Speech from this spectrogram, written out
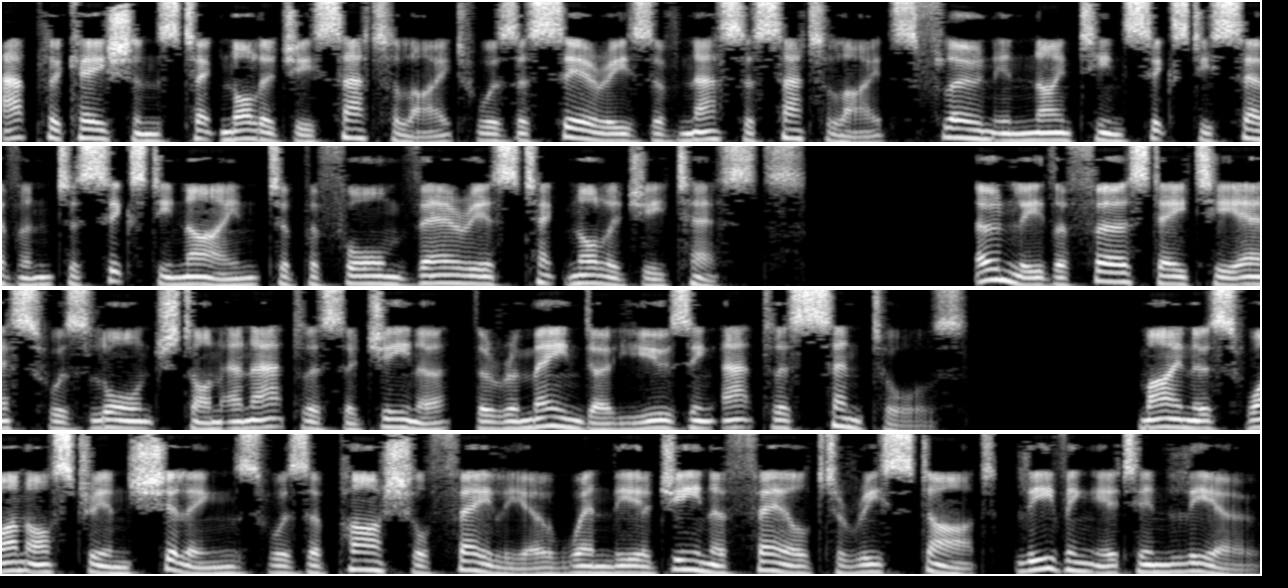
Applications Technology Satellite was a series of NASA satellites flown in 1967–69 to perform various technology tests. Only the first ATS was launched on an Atlas Agena, the remainder using Atlas Centaurs. minus 1 Austrian shillings was a partial failure when the Agena failed to restart, leaving it in LEO.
